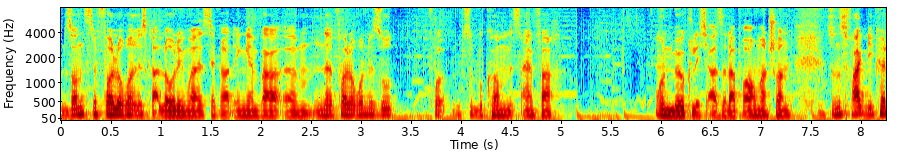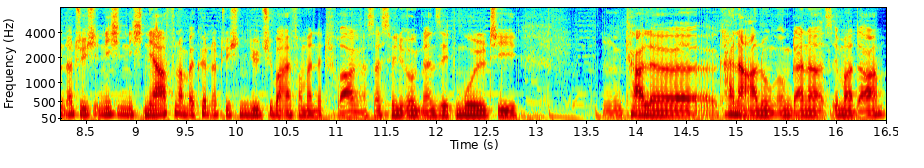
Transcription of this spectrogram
sonst eine volle Runde ist gerade Loading, weil es ja gerade in-game war. Ähm, eine volle Runde so zu bekommen, ist einfach unmöglich. Also da braucht man schon. Sonst fragt, ihr könnt natürlich nicht, nicht nerven, aber ihr könnt natürlich einen YouTuber einfach mal nett fragen. Das heißt, wenn ihr irgendeinen seht, Multi, Kalle, keine Ahnung, irgendeiner ist immer da.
